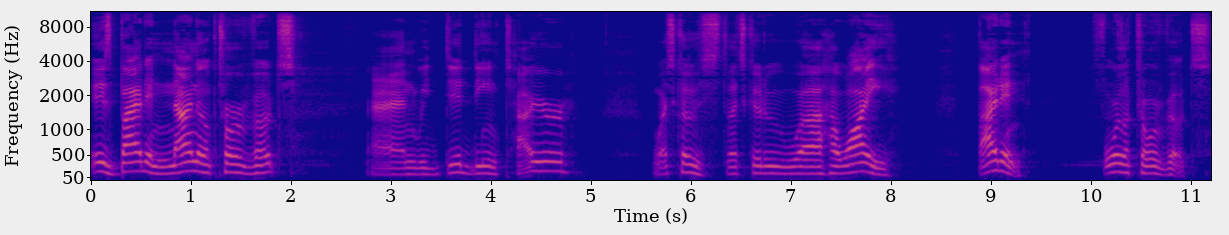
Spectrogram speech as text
is Biden, nine electoral votes. And we did the entire West Coast. Let's go to uh, Hawaii. Biden, four electoral votes.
